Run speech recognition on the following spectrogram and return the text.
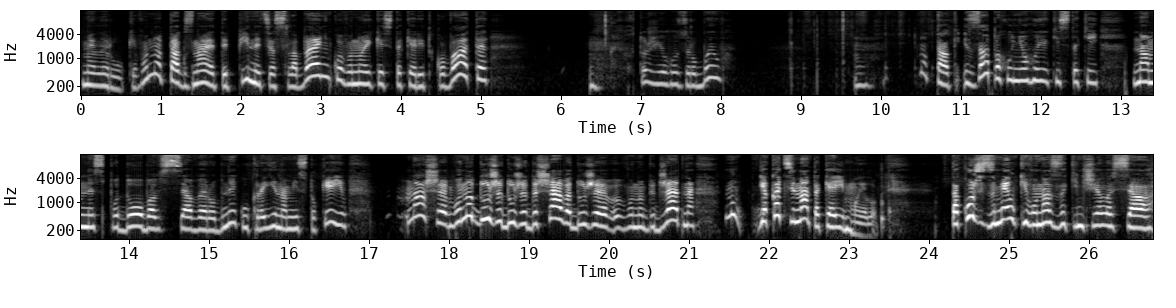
мили руки. Воно так, знаєте, піниться слабенько, воно якесь таке рідковате. Хто ж його зробив? Ну так, і запах у нього якийсь такий нам не сподобався. Виробник Україна, місто Київ. Наше, воно дуже-дуже дешеве, дуже воно бюджетне. Ну, яка ціна, таке і мило. Також з милків у нас закінчилося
